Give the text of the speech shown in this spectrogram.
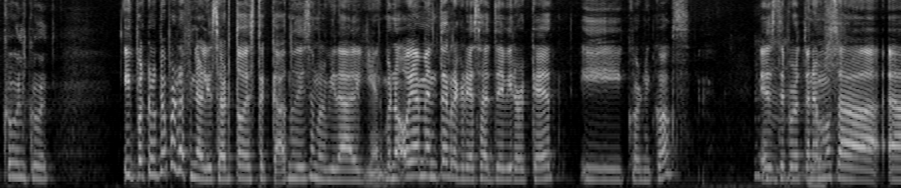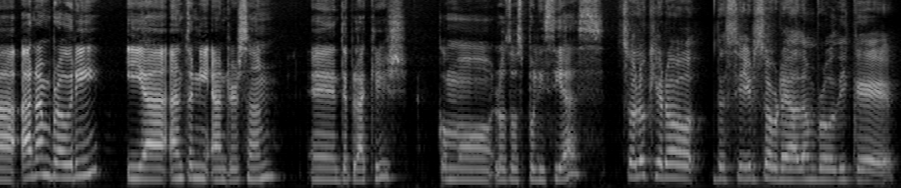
cool, cool. Y creo que para finalizar todo este cast, no sé si se me olvida alguien. Bueno, obviamente regresa David Arquette y Courtney Cox. Este, pero tenemos a, a Adam Brody y a Anthony Anderson eh, de Blackish como los dos policías. Solo quiero decir sobre Adam Brody que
